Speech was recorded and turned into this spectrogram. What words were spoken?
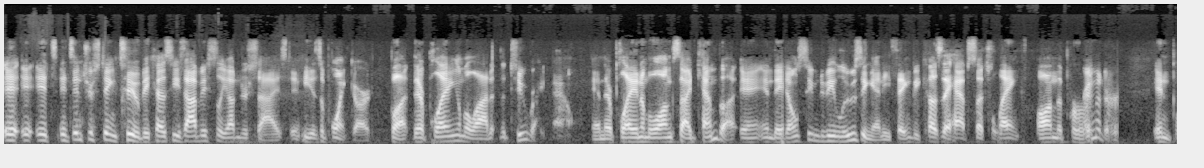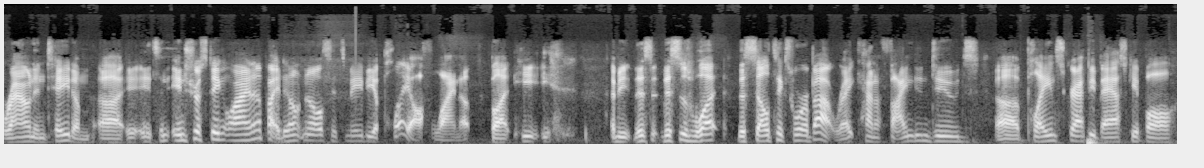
it, it's it's interesting too because he's obviously undersized and he is a point guard but they're playing him a lot at the 2 right now and they're playing him alongside Kemba and, and they don't seem to be losing anything because they have such length on the perimeter in Brown and Tatum. Uh, it's an interesting lineup. I don't know if it's maybe a playoff lineup, but he. I mean, this this is what the Celtics were about, right? Kind of finding dudes, uh, playing scrappy basketball.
